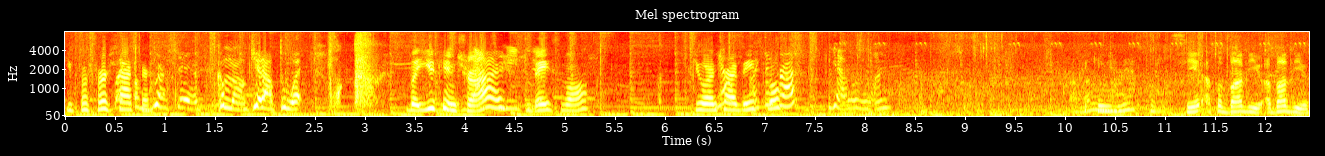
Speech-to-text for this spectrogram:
You prefer soccer, Aggressive. Come on, get out the way. but you can try me too. baseball. Do you want to try baseball? Yeah, little one. Picking an apple. See it up above you, above you.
